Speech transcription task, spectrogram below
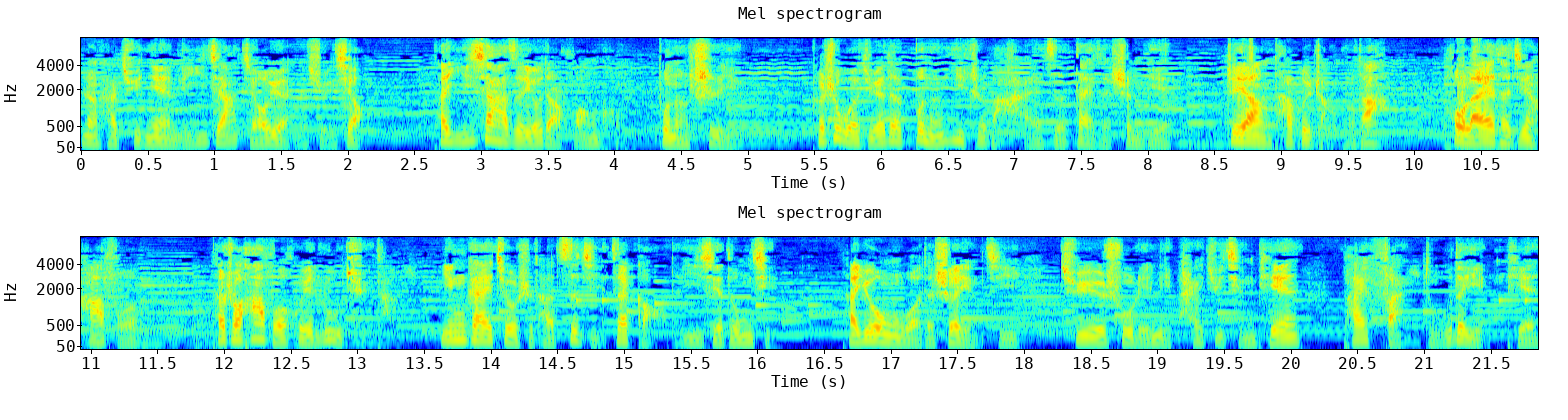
让他去念离家较远的学校。他一下子有点惶恐，不能适应。可是我觉得不能一直把孩子带在身边，这样他会长不大。后来他进哈佛，他说哈佛会录取他，应该就是他自己在搞的一些东西。他用我的摄影机去树林里拍剧情片，拍反毒的影片。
